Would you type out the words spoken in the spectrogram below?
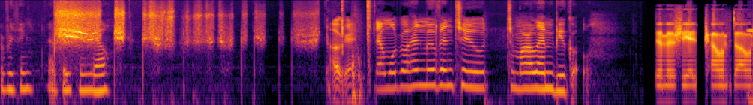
everything? Everything now. Okay. Then we'll go ahead and move into Tomorrowland Bugle. Initiate countdown.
